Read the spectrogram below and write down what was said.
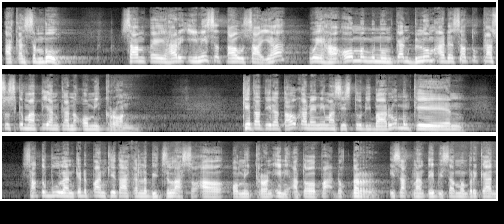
akan sembuh. Sampai hari ini setahu saya, WHO mengumumkan belum ada satu kasus kematian karena Omikron. Kita tidak tahu karena ini masih studi baru mungkin satu bulan ke depan kita akan lebih jelas soal Omikron ini. Atau Pak Dokter Ishak nanti bisa memberikan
